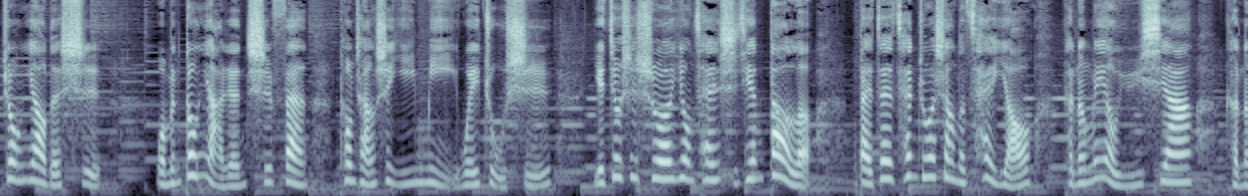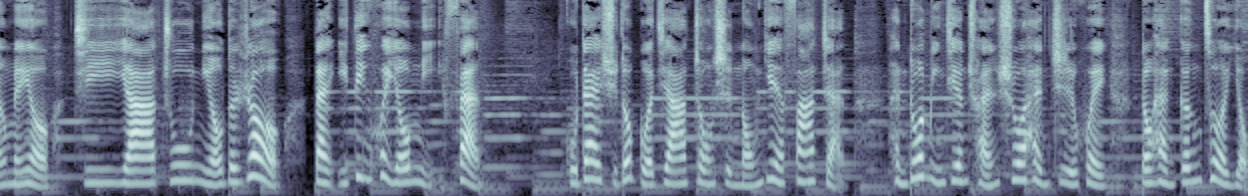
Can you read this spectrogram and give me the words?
重要的事。我们东亚人吃饭通常是以米为主食，也就是说，用餐时间到了，摆在餐桌上的菜肴可能没有鱼虾，可能没有鸡鸭猪牛的肉，但一定会有米饭。古代许多国家重视农业发展，很多民间传说和智慧都和耕作有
